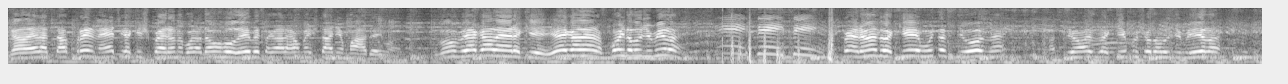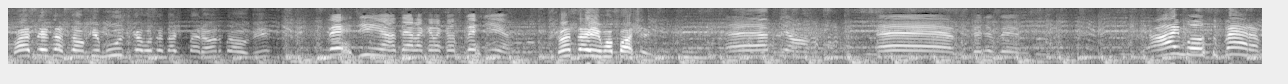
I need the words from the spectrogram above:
Galera tá frenética aqui esperando, bora dar um rolê, ver se a galera realmente tá animada aí, mano. E vamos ver a galera aqui. E aí galera, fãs da Ludmilla? Sim, sim, sim. Esperando aqui, muito ansioso, né? Ansiosos aqui pro show da Ludmilla. Qual é a sensação? Que música você tá esperando pra ouvir? Verdinha dela, que ela canta verdinha. Canta aí uma parte aí. É assim, ó. É. Deixa eu ver. Ai, moço, pera.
